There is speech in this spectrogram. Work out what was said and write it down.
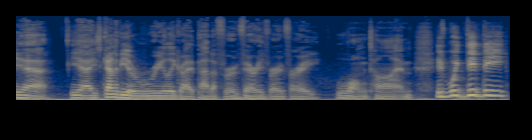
Yeah, yeah, he's going to be a really great batter for a very, very, very long time. We did the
